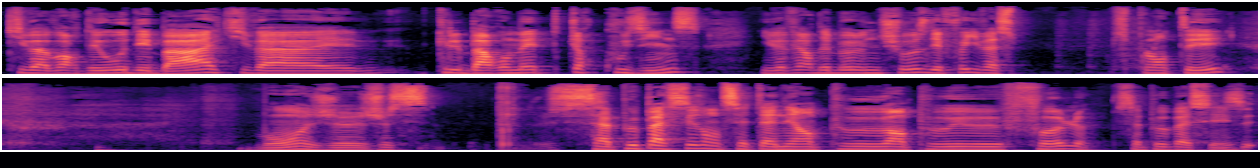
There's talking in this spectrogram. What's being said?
qui va avoir des hauts, des bas, qui va. Qui le baromètre Kirk Cousins. Il va faire des bonnes choses, des fois il va se, planter. Bon, ça peut passer dans cette année un peu, un peu folle, ça peut passer.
